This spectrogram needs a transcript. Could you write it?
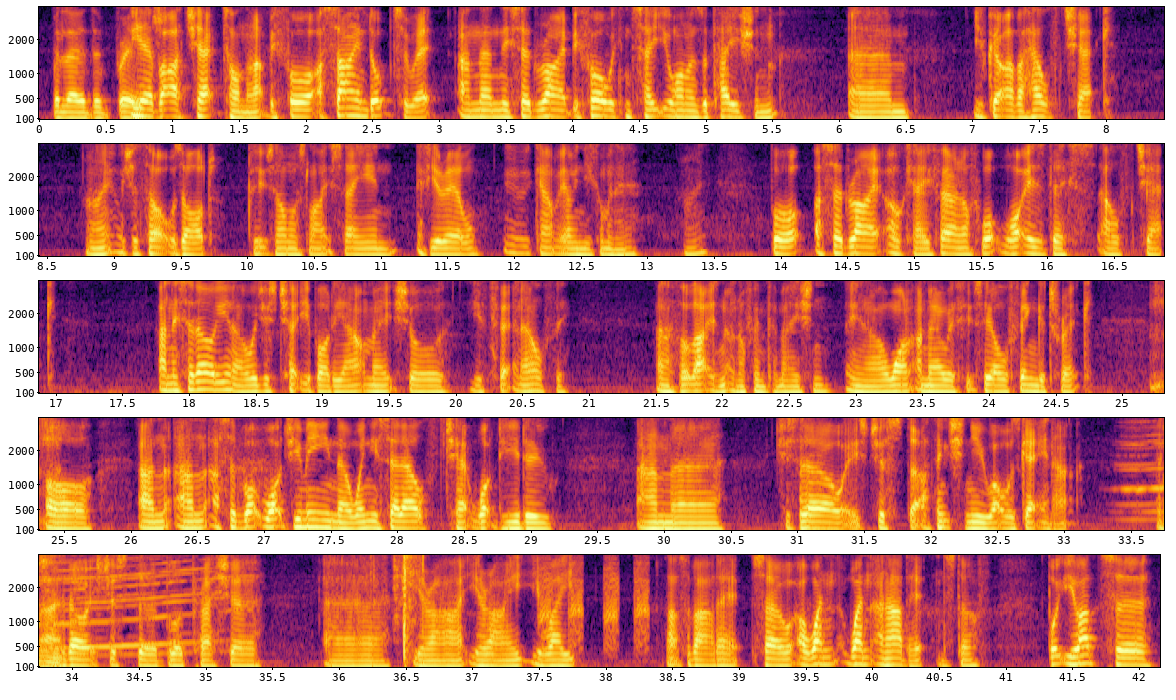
below the bridge. Yeah, but I checked on that before I signed up to it, and then they said, right, before we can take you on as a patient, um, you've got to have a health check, right? Which I thought was odd because it's almost like saying if you're ill, we can't be having you coming here, right? But I said, right, okay, fair enough. What what is this health check? And they said, oh, you know, we just check your body out and make sure you're fit and healthy. And I thought that isn't enough information. You know, I want to know if it's the old finger trick, or and and I said, what what do you mean though? When you said health check, what do you do? And uh, she said, "Oh, it's just." I think she knew what I was getting at. And she said, "Oh, it's just the blood pressure, uh, your height, your height, your weight. That's about it." So I went went and had it and stuff. But you had to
